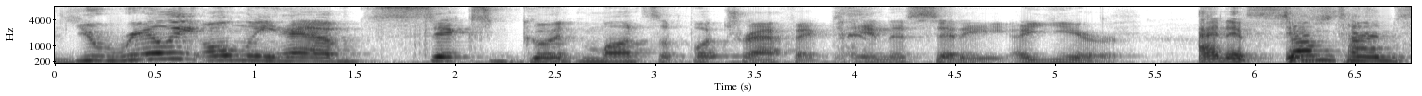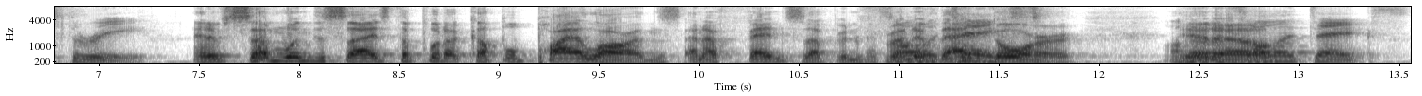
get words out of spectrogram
You really only have six good months of foot traffic in this city a year. and if, if Sometimes three. and if someone decides to put a couple pylons and a fence up in front of that takes. door, oh, you That's know, all it takes.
